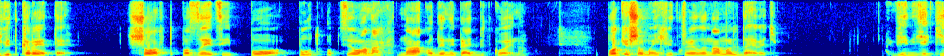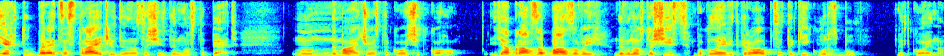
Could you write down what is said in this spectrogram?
відкрити шорт позицій по put опціонах на 1,5 біткоїна. Поки що ми їх відкрили на 0,9. Від яких тут береться страйків 96-95. Ну, немає чогось такого чіткого. Я брав за базовий 96, бо коли я відкривав, це такий курс був біткоїна.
